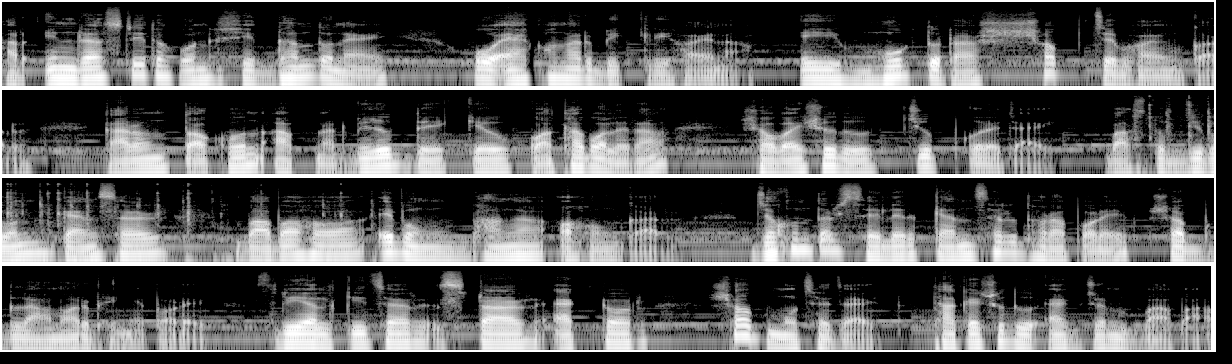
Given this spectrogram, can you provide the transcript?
আর ইন্ডাস্ট্রি তখন সিদ্ধান্ত নেয়, ও এখন আর বিক্রি হয় না। এই মুহূর্তটা সবচেয়ে ভয়ঙ্কর। কারণ তখন আপনার বিরুদ্ধে কেউ কথা বলে না, সবাই শুধু চুপ করে যায়। বাস্তব জীবন ক্যান্সার বাবা হওয়া এবং ভাঙা অহংকার। যখন তার সেলের ক্যান্সার ধরা পড়ে, সব গ্লামার ভেঙে পড়ে। সিরিয়াল কিচার স্টার অ্যাক্টর সব মুছে যায়। থাকে শুধু একজন বাবা।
